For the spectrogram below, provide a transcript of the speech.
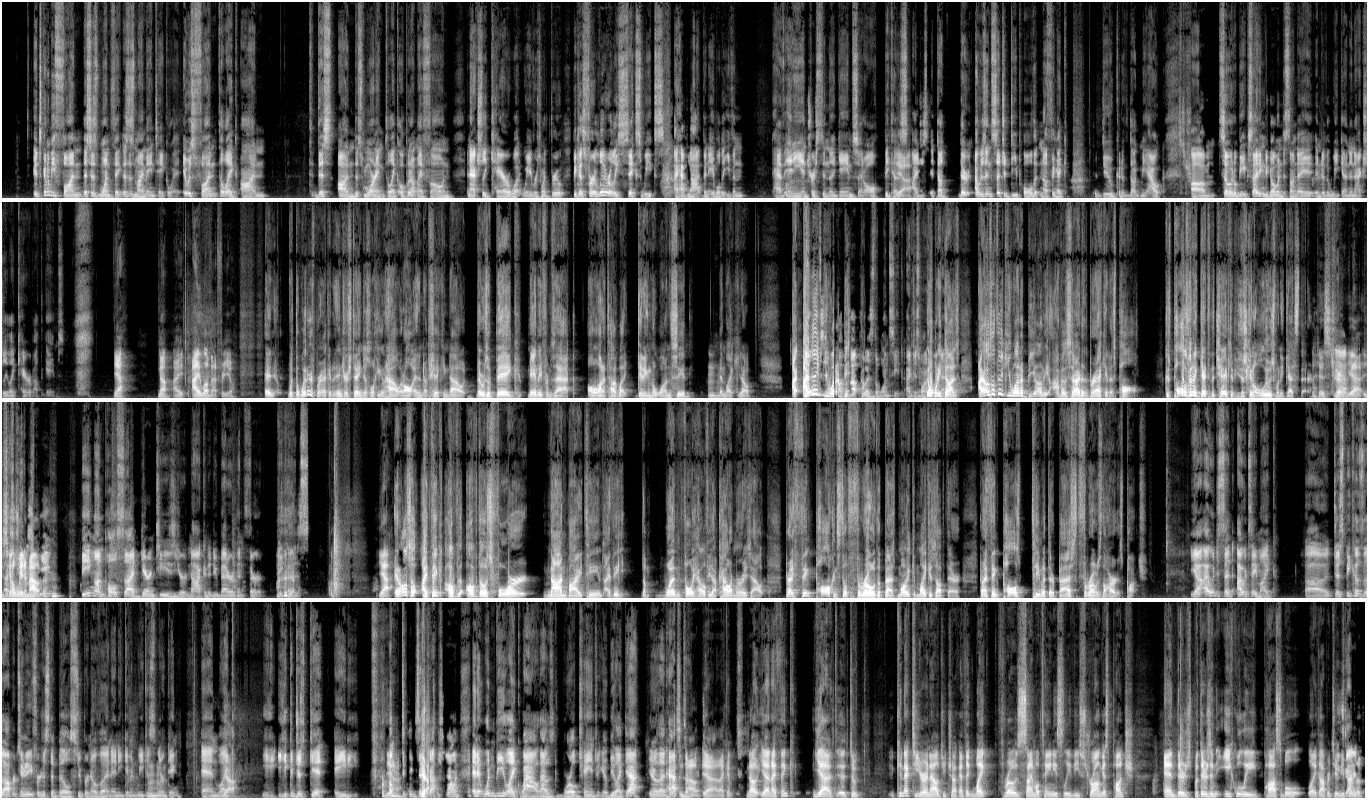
it's gonna be fun. This is one thing. This is my main takeaway. It was fun to like on this on this morning to like open up my phone and actually care what waivers went through because for literally six weeks I have not been able to even have any interest in the games at all because Yeah. I just it does there. I was in such a deep hole that nothing I c- could do could have dug me out. Um, so it'll be exciting to go into Sunday into the weekend and actually like care about the games. Yeah. No, I I love that for you. And with the winners bracket, interesting just looking at how it all ended up shaking out. There was a big, mainly from Zach, a lot of talk about getting the one seed. Mhm. And like, you know, I, I think you want to be about who has the one seed. I just want nobody does. I also think you want to be on the opposite side of the bracket as Paul. Because Paul's gonna get to the championship, he's just gonna lose when he gets there. That is true. Yeah, Yeah, you just That's gotta wait him out. Being, being on Paul's side guarantees you're not going to do better than third because yeah, And also, I think of of those four non-buy teams, I think the one fully healthy now Kyler Murray's out, but I think Paul can still throw the best. Mike Mike is up there, but I think Paul's team at their best throws the hardest punch. yeah, I would just said I would say Mike. Uh, just because the opportunity for just a Bill supernova in any given week is Mhm. lurking, and like yeah, he, he could just get 80 from Yeah. Diggs and Yeah. Josh Allen. And it wouldn't be like, wow, that was world changing. It would be like, yeah, you know, that happens. about- once in a yeah, that can no, yeah, and I think yeah t- uh, to connect to your analogy, Chuck. I think Mike throws simultaneously the strongest punch, and there's but there's an equally possible like opportunity He's for got him it. to.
